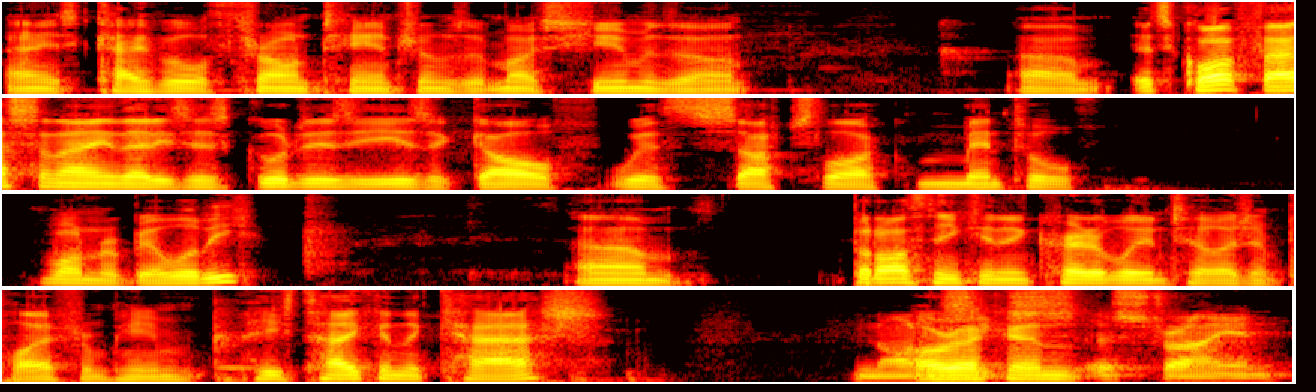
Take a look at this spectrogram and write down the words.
and he's capable of throwing tantrums that most humans aren't. Um, it's quite fascinating that he's as good as he is at golf with such like mental vulnerability. Um, but I think an incredibly intelligent play from him. He's taken the cash. Six reckon- Australian,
